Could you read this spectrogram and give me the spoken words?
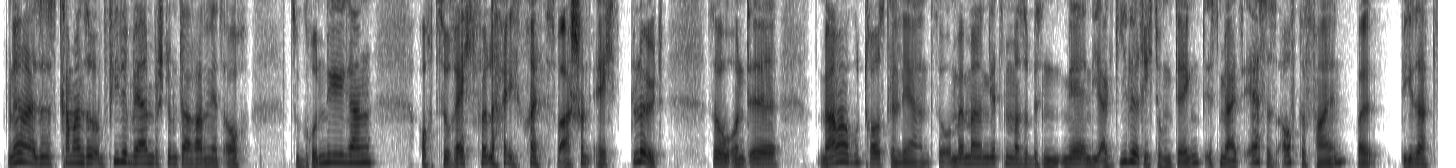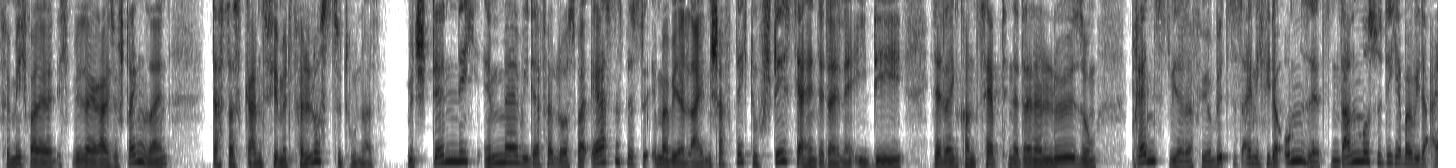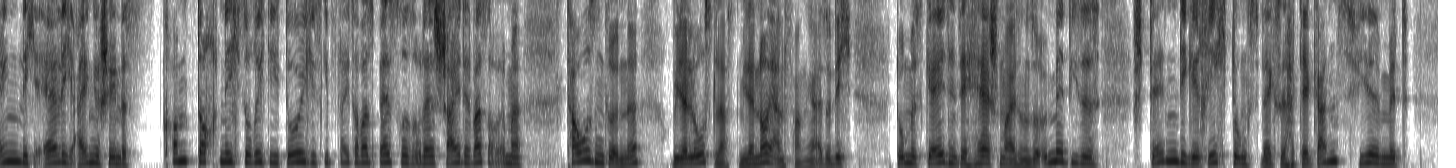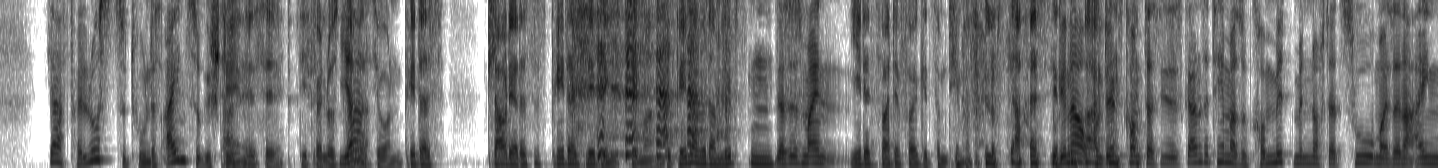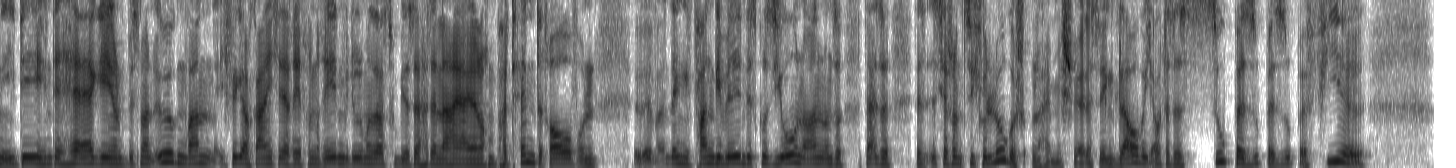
Ne, also das kann man so, viele wären bestimmt daran jetzt auch zugrunde gegangen. Auch zu Recht vielleicht, weil es war schon echt blöd. So, und äh, wir haben aber gut draus gelernt. So, und wenn man jetzt mal so ein bisschen mehr in die agile Richtung denkt, ist mir als erstes aufgefallen, weil, wie gesagt, für mich war der, ich will da gar nicht so streng sein, dass das ganz viel mit Verlust zu tun hat. Mit ständig immer wieder Verlust. Weil erstens bist du immer wieder leidenschaftlich. Du stehst ja hinter deiner Idee, hinter deinem Konzept, hinter deiner Lösung, brennst wieder dafür, willst es eigentlich wieder umsetzen. Dann musst du dich aber wieder eigentlich ehrlich eingestehen, das kommt doch nicht so richtig durch. Es gibt vielleicht auch was Besseres oder es scheitert, was auch immer. Tausend Gründe. Wieder loslassen, wieder neu anfangen. Ja? Also dich dummes Geld hinterher schmeißen und so. Immer dieses ständige Richtungswechsel hat ja ganz viel mit ja, Verlust zu tun, das einzugestehen. Da ist sie, die Verlustaversion. Ja. Peters Claudia, das ist Peters Lieblingsthema. Peter wird am liebsten das ist mein, jede zweite Folge zum Thema Verlust Genau, machen. und jetzt kommt das dieses ganze Thema, so Commitment noch dazu, mal seiner eigenen Idee hinterhergehen und bis man irgendwann, ich will auch gar nicht davon reden, wie du immer sagst, Tobias, er hat dann nachher ja noch ein Patent drauf und äh, dann fangen die wilden Diskussionen an und so. Also, das ist ja schon psychologisch unheimlich schwer. Deswegen glaube ich auch, dass es super, super, super viel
